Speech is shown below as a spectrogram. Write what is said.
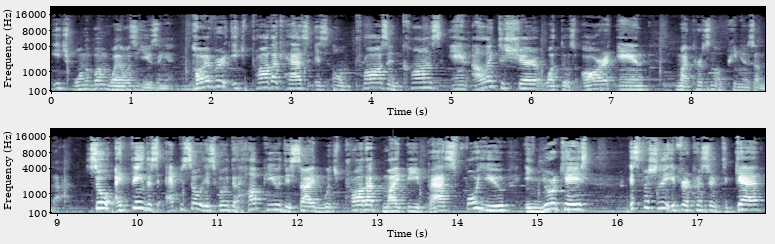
each one of them when I was using it. However, each product has its own pros and cons and I like to share what those are and my personal opinions on that. So I think this episode is going to help you decide which product might be best for you in your case, especially if you're considering to get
